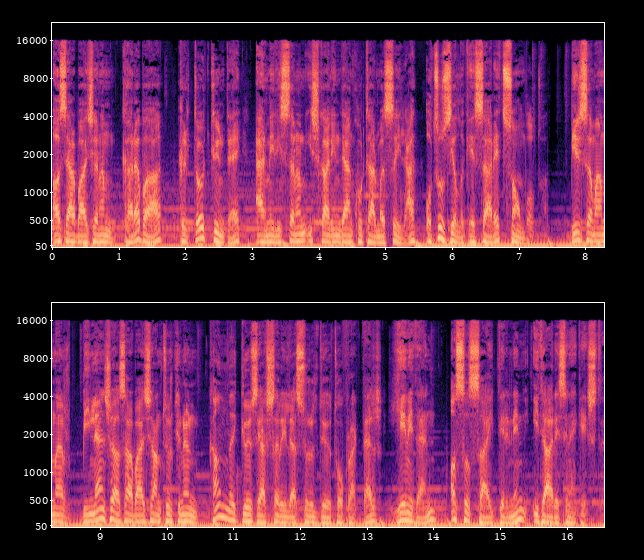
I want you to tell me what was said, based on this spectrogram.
Azerbaycan'ın Karabağ 44 günde Ermenistan'ın işgalinden kurtarmasıyla 30 yıllık esaret son buldu. Bir zamanlar binlerce Azerbaycan Türk'ünün kan ve gözyaşlarıyla sürüldüğü topraklar yeniden asıl sahiplerinin idaresine geçti.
